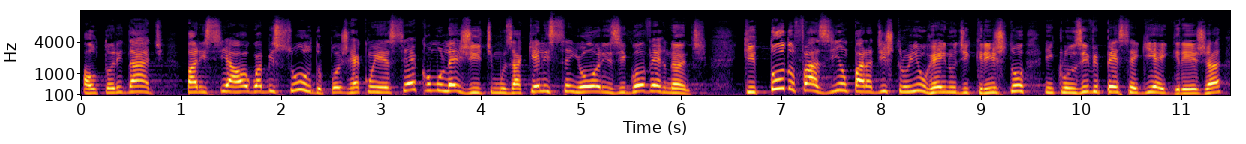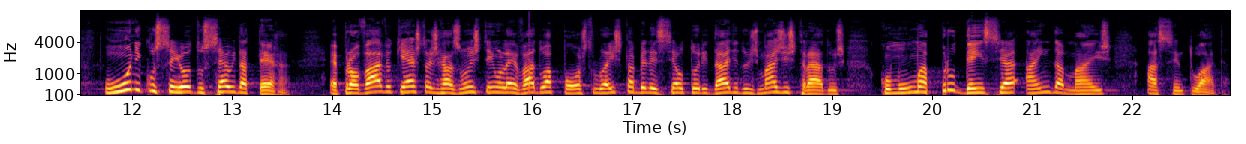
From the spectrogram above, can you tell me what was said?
autoridade. Parecia algo absurdo, pois reconhecer como legítimos aqueles senhores e governantes que tudo faziam para destruir o reino de Cristo, inclusive perseguir a igreja, o único Senhor do céu e da terra. É provável que estas razões tenham levado o apóstolo a estabelecer a autoridade dos magistrados como uma prudência ainda mais acentuada.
